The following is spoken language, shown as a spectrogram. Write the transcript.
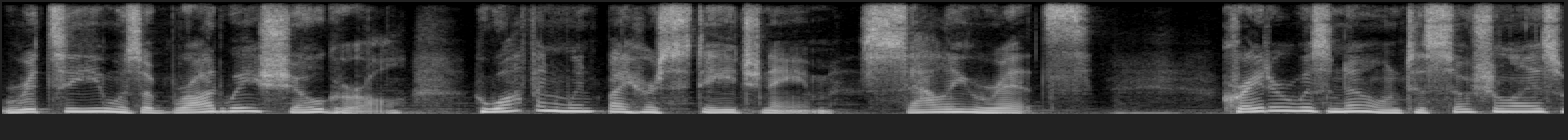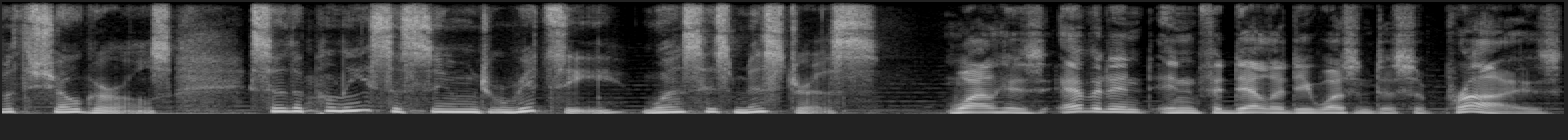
Ritzy was a Broadway showgirl who often went by her stage name, Sally Ritz. Crater was known to socialize with showgirls, so the police assumed Ritzy was his mistress. While his evident infidelity wasn't a surprise,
